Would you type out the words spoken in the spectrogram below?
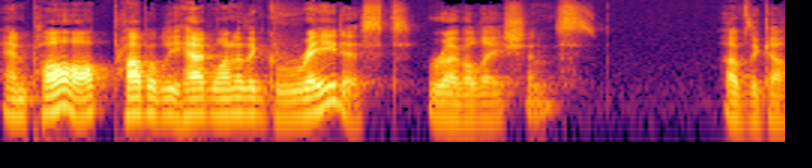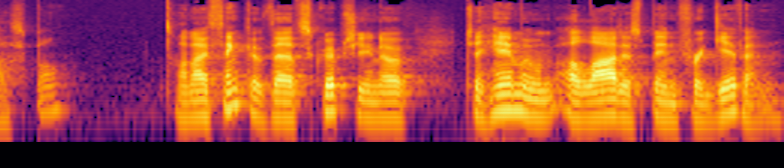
And Paul probably had one of the greatest revelations of the gospel. And I think of that scripture, you know, to him whom a lot has been forgiven,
